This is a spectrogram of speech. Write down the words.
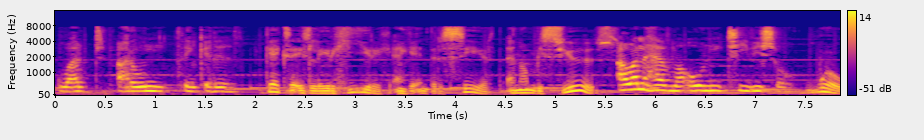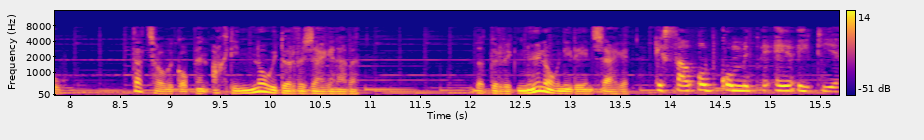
what I don't think it is? Kijk, ze is leergierig en geïnteresseerd en ambitieus. I want to have my own TV show. Wow, Dat zou ik op mijn 18 nooit durven zeggen hebben. Dat durf ik nu nog niet eens zeggen. Ik zal opkomen met mijn eigen idee.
